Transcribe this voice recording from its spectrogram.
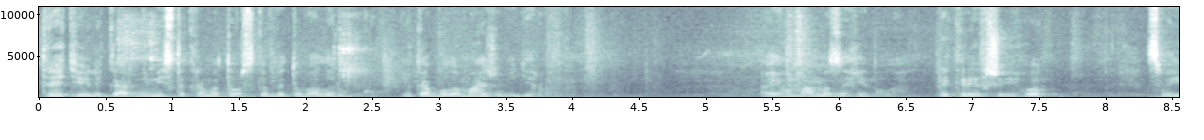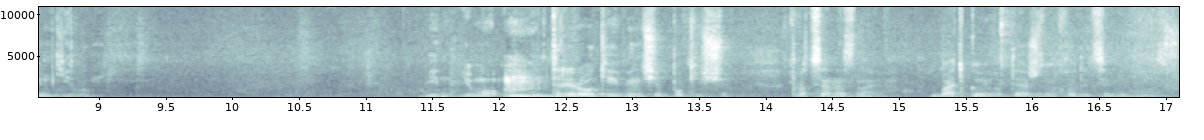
третьої лікарні міста Краматорська врятували руку, яка була майже відірвана. А його мама загинула, прикривши його своїм тілом. Він йому три роки, він ще поки що про це не знає. Батько його теж знаходиться в від'їзді.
